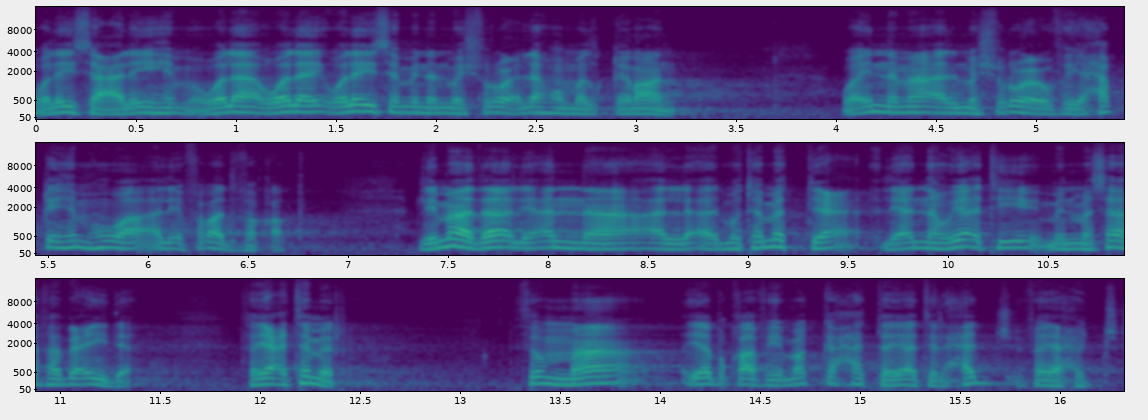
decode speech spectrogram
وليس عليهم ولا, ولا وليس من المشروع لهم القران وإنما المشروع في حقهم هو الإفراد فقط. لماذا؟ لأن المتمتع لأنه يأتي من مسافة بعيدة فيعتمر ثم يبقى في مكة حتى يأتي الحج فيحج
